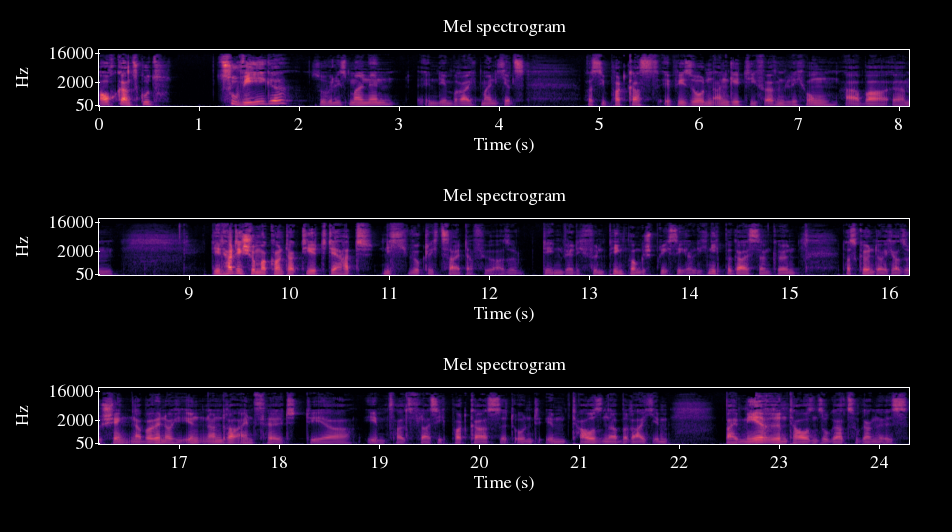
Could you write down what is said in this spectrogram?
auch ganz gut zu Wege, so will ich es mal nennen. In dem Bereich meine ich jetzt, was die Podcast-Episoden angeht, die Veröffentlichungen. Aber ähm, den hatte ich schon mal kontaktiert, der hat nicht wirklich Zeit dafür. Also den werde ich für ein Ping-Pong-Gespräch sicherlich nicht begeistern können. Das könnt ihr euch also schenken. Aber wenn euch irgendein anderer einfällt, der ebenfalls fleißig podcastet und im Tausenderbereich, im, bei mehreren Tausend sogar zugange ist,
